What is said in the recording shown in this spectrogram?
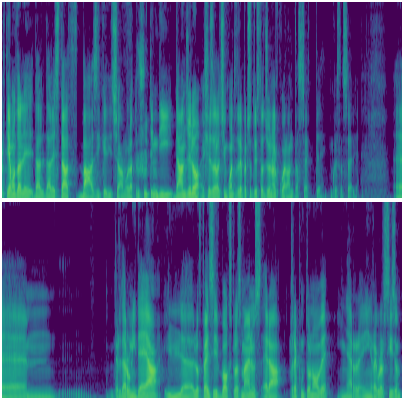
partiamo dalle, dalle, dalle, stats basiche, diciamo. La true shooting di D'Angelo è scesa dal 53% di stagione al 47% in questa serie. Ehm, per dare un'idea, il, l'offensive box plus minus era 3.9 in, in, regular season,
